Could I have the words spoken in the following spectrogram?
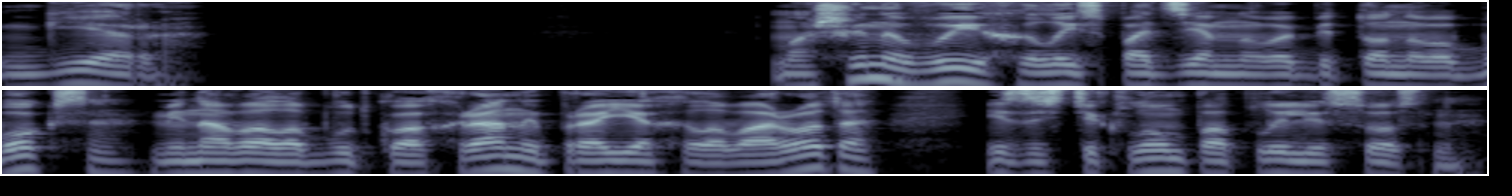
Гера. Машина выехала из подземного бетонного бокса, миновала будку охраны, проехала ворота, и за стеклом поплыли сосны.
